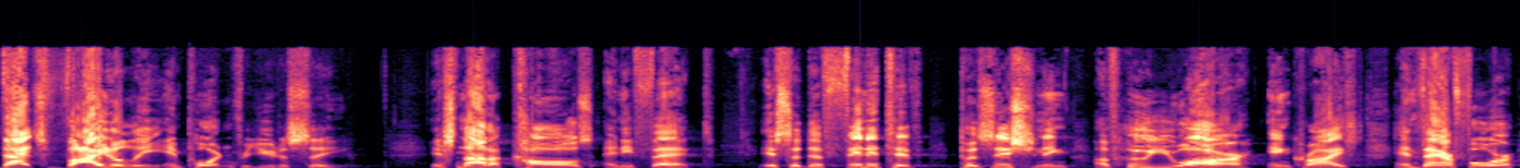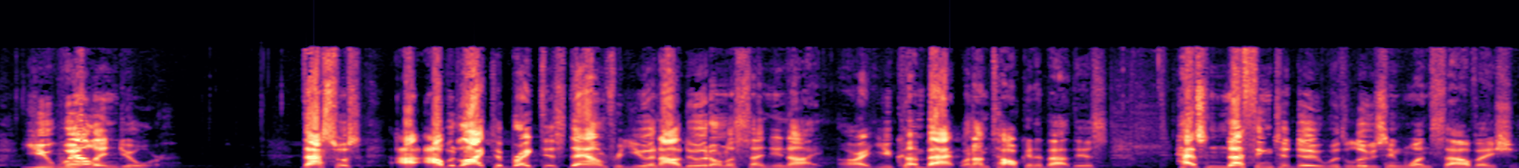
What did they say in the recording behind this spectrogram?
that's vitally important for you to see. It's not a cause and effect, it's a definitive positioning of who you are in Christ, and therefore you will endure. That's what I, I, would like to break this down for you, and I'll do it on a Sunday night. All right, you come back when I'm talking about this. Has nothing to do with losing one's salvation.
